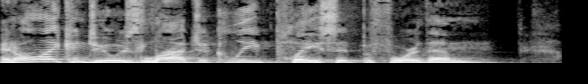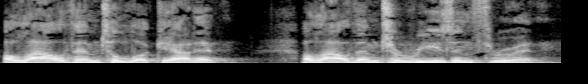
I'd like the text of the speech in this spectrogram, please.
And all I can do is logically place it before them, allow them to look at it, allow them to reason through it.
